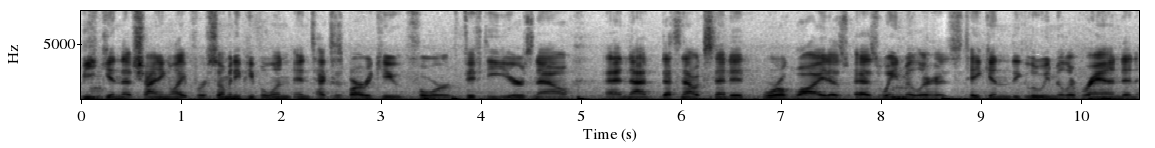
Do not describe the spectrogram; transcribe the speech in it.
beacon, that shining light for so many people in, in Texas barbecue for 50 years now, and that that's now extended worldwide as as Wayne Mueller has taken the Louis Mueller brand and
